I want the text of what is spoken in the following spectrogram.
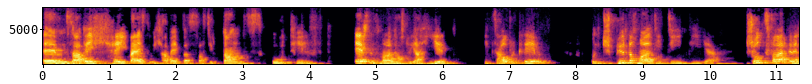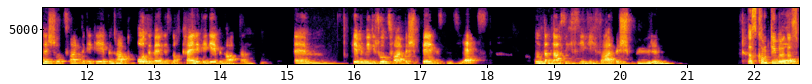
ähm, sage ich, hey, weißt du, ich habe etwas, was dir ganz gut hilft. Erstens mal hast du ja hier die Zaubercreme und spür doch mal die, die, die äh, Schutzfarbe, wenn es Schutzfarbe gegeben hat oder wenn es noch keine gegeben hat, dann ähm, geben wir die Schutzfarbe spätestens jetzt und dann lasse ich sie die Farbe spüren. Das kommt über oh. das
